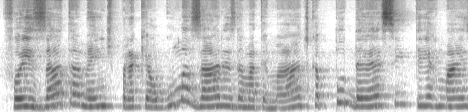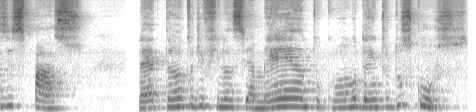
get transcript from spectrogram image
foi exatamente para que algumas áreas da matemática pudessem ter mais espaço né, tanto de financiamento como dentro dos cursos.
